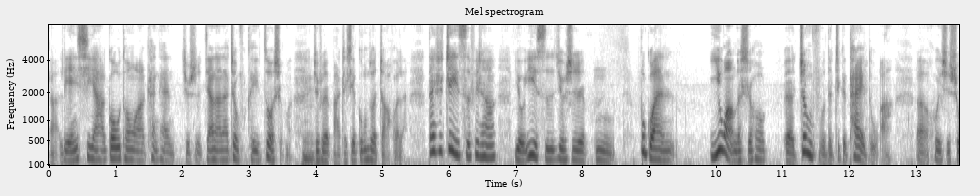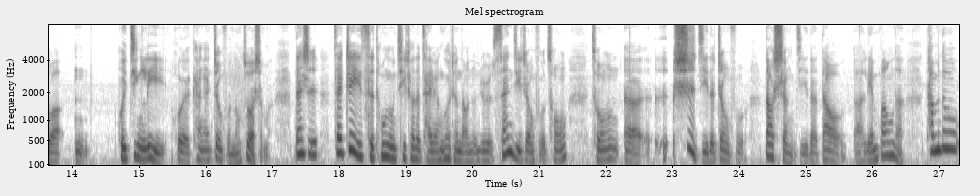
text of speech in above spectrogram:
啊、联系啊、沟通啊，看看就是加拿大政府可以做什么，就是把这些工作找回来。但是这一次非常有意思，就是嗯，不管以往的时候，呃，政府的这个态度啊，呃，会是说嗯。会尽力，或者看看政府能做什么。但是在这一次通用汽车的裁员过程当中，就是三级政府从从呃市级的政府到省级的到呃联邦的，他们都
